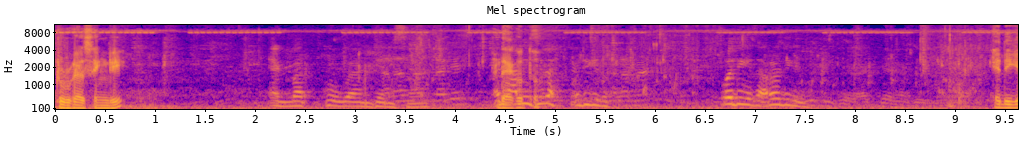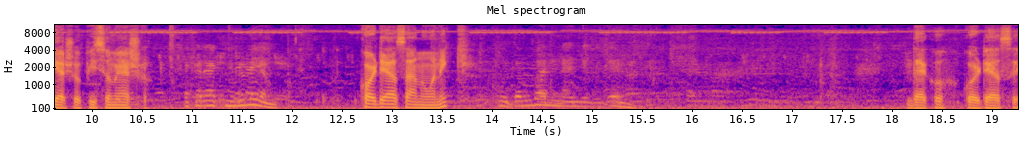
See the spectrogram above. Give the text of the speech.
টুরকা চিংড়ি? একবার কো গান করিছে দেখো তো। যা। এদিকে আসো পিছনে আসো। কয়টা আছে আনুমানিক? দেখো কয়টা আছে।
